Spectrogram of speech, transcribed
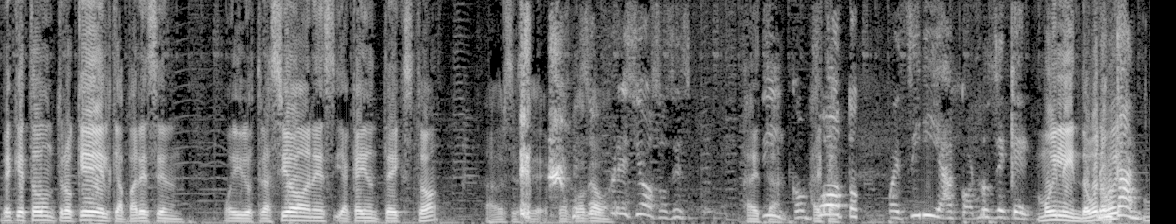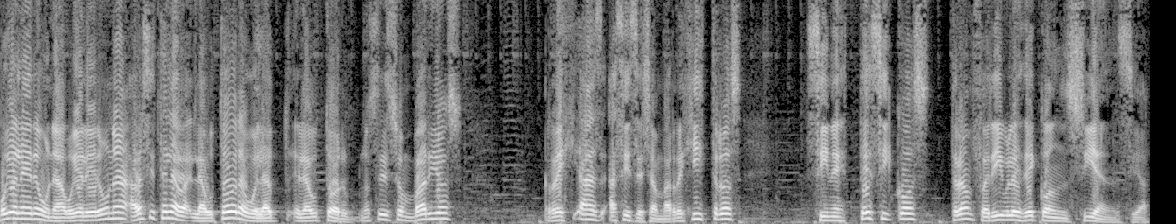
ves que es todo un troquel, que aparecen ilustraciones y acá hay un texto. A ver si se, Son preciosos, sí, con fotos, poesía, con no sé qué. Muy lindo. Bueno, voy, a leer una, voy a leer una, a ver si está la, autora o el, autor. No sé si son varios. Ah, así se llama, registros sinestésicos transferibles de conciencia.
